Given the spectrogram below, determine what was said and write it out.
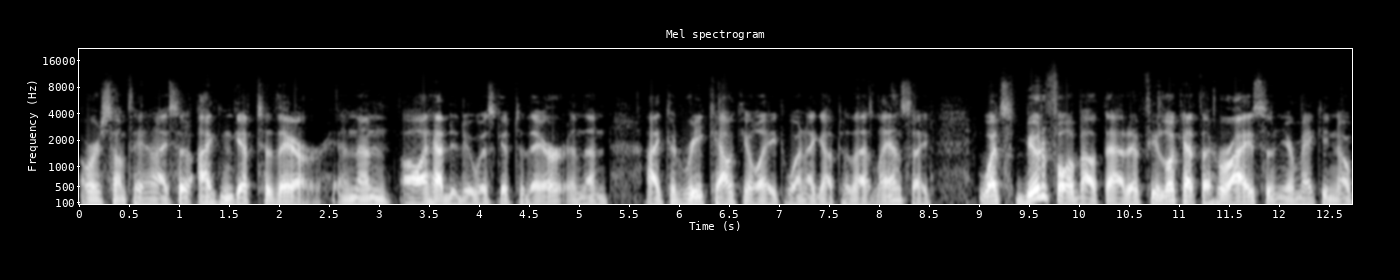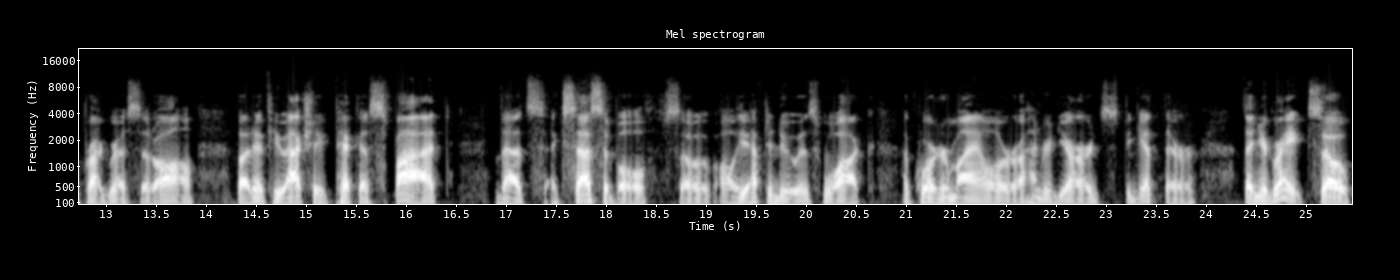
or something. And I said, I can get to there. And then all I had to do was get to there, and then I could recalculate when I got to that land site. What's beautiful about that, if you look at the horizon, you're making no progress at all. But if you actually pick a spot that's accessible, so all you have to do is walk a quarter mile or a hundred yards to get there, then you're great. So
